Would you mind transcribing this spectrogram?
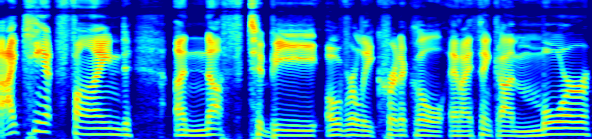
I can't find enough to be overly critical. And I think I'm more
